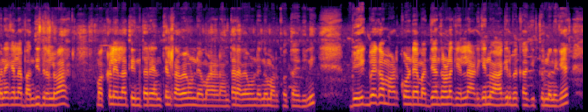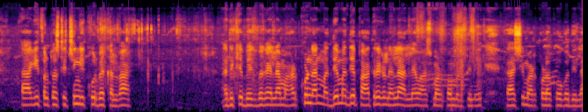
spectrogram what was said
ಮನೆಗೆಲ್ಲ ಬಂದಿದ್ರಲ್ವ? ಮಕ್ಕಳೆಲ್ಲ ತಿಂತಾರೆ ಅಂತೇಳಿ ರವೆ ಉಂಡೆ ಮಾಡೋಣ ಅಂತ ರವೆ ಉಂಡೆನೂ ಮಾಡ್ಕೊತಾ ಇದ್ದೀನಿ. ಬೇಗ ಬೇಗ ಮಾಡಿಕೊಂಡೆ, ಮಧ್ಯಾಹ್ನದೊಳಗೆ ಎಲ್ಲ ಅಡುಗೆನೂ ಆಗಿರಬೇಕಾಗಿತ್ತು ನನಗೆ. ಆಗಿ ಸ್ವಲ್ಪ ಸ್ಟಿಚಿಂಗಿಗೆ ಕೂರಬೇಕಲ್ವಾ? ಅದಕ್ಕೆ ಬೇಗ ಬೇಗ ಎಲ್ಲ ಮಾಡ್ಕೊಂಡು ನಾನು ಮಧ್ಯೆ ಮಧ್ಯೆ ಪಾತ್ರೆಗಳನ್ನೆಲ್ಲ ಅಲ್ಲೇ ವಾಶ್ ಮಾಡ್ಕೊಂಡ್ಬಿಡ್ತೀನಿ. ರಾಶಿ ಮಾಡ್ಕೊಳಕ್ಕೆ ಹೋಗೋದಿಲ್ಲ.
